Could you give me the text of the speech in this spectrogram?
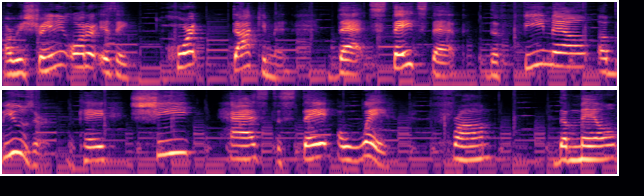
A restraining order is a court document that states that the female abuser, okay, she has to stay away from the male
